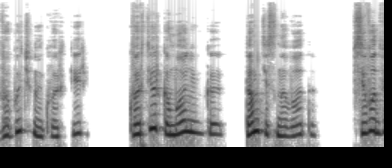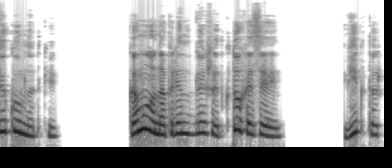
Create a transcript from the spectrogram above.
В обычной квартире. Квартирка маленькая, там тесновато. Всего две комнатки. Кому она принадлежит? Кто хозяин? Виктор.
